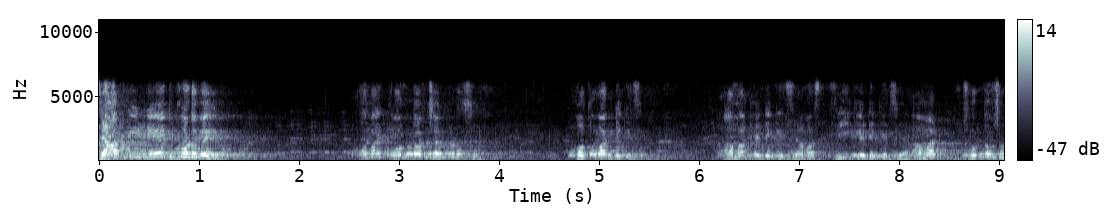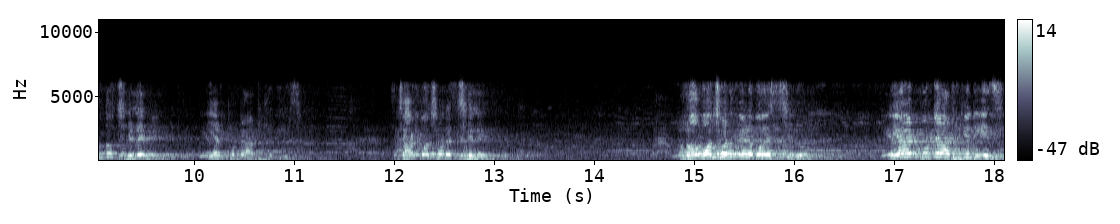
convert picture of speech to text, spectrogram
যে আপনি রেড করবেন। আমায় কম টর্চার করেছে। কতবার ডেকেছে? আমাকে ডেকেছে, আমার স্ত্রীকে ডেকেছে, আমার ছোট ছোট ছেলে মেয়ে। এয়ারপোর্টে আটকে দিয়েছে। চার বছরের ছেলে। ন বছর মেয়ের বয়স ছিল। এয়ারপোর্টে আটকে দিয়েছে।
